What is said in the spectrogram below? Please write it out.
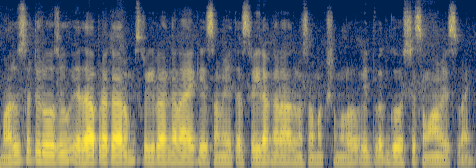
మరుసటి రోజు యథాప్రకారం శ్రీరంగనాయకి సమేత శ్రీరంగనాథుని సమక్షంలో విద్వద్గోష్ఠి సమావేశమైంది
